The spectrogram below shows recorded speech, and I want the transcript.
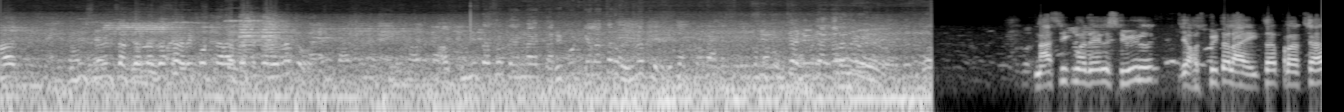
मग तुम्ही सिव्हिल सर्जनला जसं रिपोर्ट कराल तसं करेल ना तो. तुम्ही तसं त्यांना रिपोर्ट केला तर होईल ना ते. तुमच्या ड्युट्या करा ना वेळेवर? नाशिकमधील सिव्हिल जे हॉस्पिटल आहे इथं प्रचा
